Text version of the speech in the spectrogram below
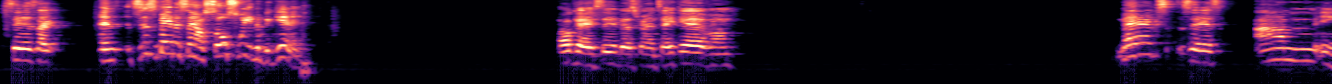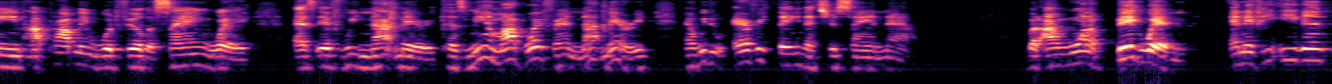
See, it's like, and it's just made it sound so sweet in the beginning. Okay, see you, best friend. Take care of him. Max says, I mean, I probably would feel the same way as if we not married, because me and my boyfriend not married, and we do everything that you're saying now but I want a big wedding. And if he even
